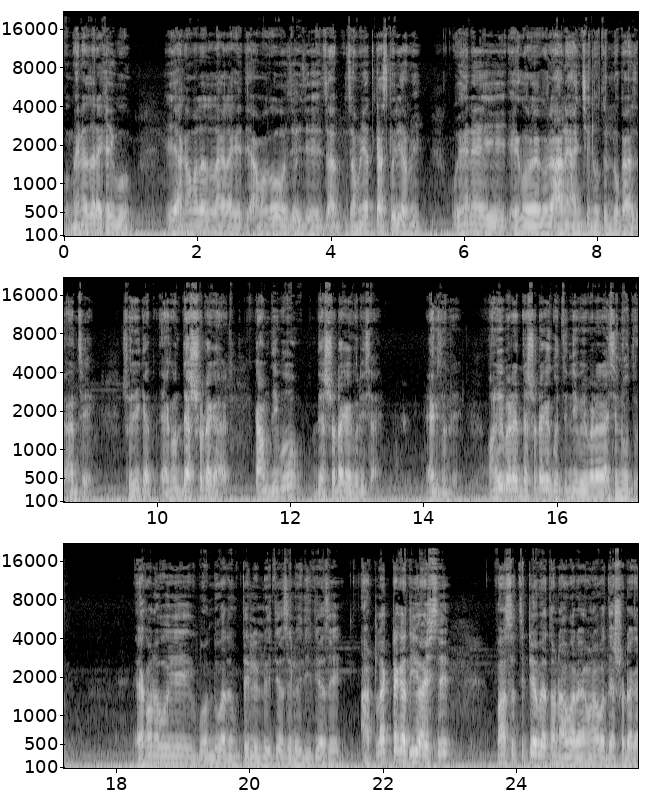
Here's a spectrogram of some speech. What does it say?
ও ম্যানেজারে খাইব এই আকামালা লাগা লাগাইতে। আমাকেও ওই যে জমিয়াত কাজ করি আমি ওইখানে এই এগোরে এগোরে আনে আনছে নতুন লোক আনছে। শরীর এখন দেড়শো টাকা কাম দিব দেড়শো টাকা করে চায় একজনের। অনেক বেড়ার দেড়শো টাকা করতে দিবে বেড়ার আছে নতুন। এখন ওই বন্ধু বান্ধব তেল লইতে আছে লই দিতে আছে। আট লাখ টাকা দিয়ে আসছে পাঁচ হাজার টাকা বেতন আবার এখন আবার দেড়শো টাকা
